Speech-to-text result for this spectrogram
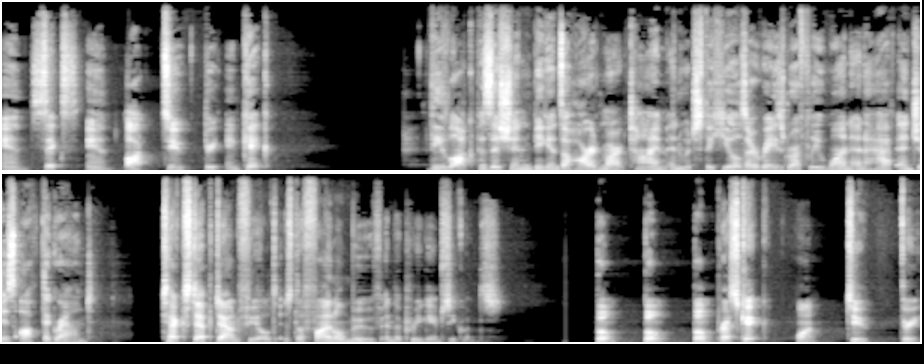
and 6 and lock 2, 3, and kick. The lock position begins a hard mark time in which the heels are raised roughly one and a half inches off the ground. Tech step downfield is the final move in the pregame sequence. Boom, boom, boom, press kick. One, two, three,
